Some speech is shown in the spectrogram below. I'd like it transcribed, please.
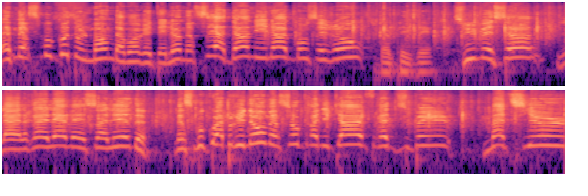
Euh, Merci beaucoup tout le monde d'avoir été là. Merci à Don Enoch, bon séjour. C'est un plaisir. Suivez ça. La relève est solide. Merci beaucoup à Bruno. Merci aux chroniqueurs. Fred Dubé, Mathieu,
